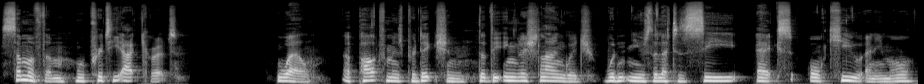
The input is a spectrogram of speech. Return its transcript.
some of them were pretty accurate. Well, apart from his prediction that the English language wouldn't use the letters C, X, or Q anymore.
